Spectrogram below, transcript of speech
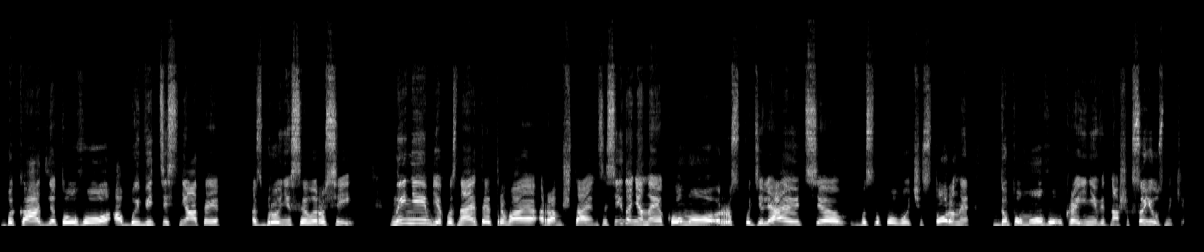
БК для того, аби відтісняти збройні сили Росії. Нині, як ви знаєте, триває Рамштайн засідання, на якому розподіляють, е, вислуховуючи сторони, допомогу Україні від наших союзників.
